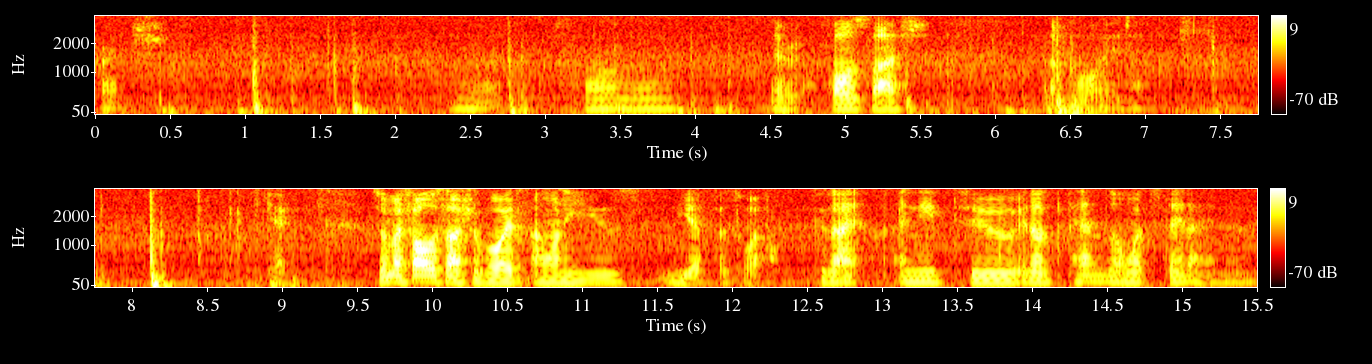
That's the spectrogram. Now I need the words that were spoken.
French. Follow there we go. Follow slash avoid. Okay. So my follow slash avoid, I want to use the if as well because I I need to. It all depends on what state I am in.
